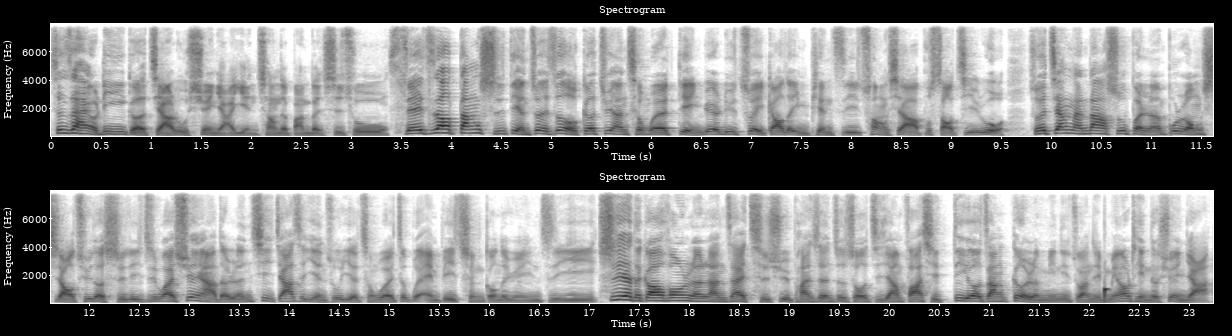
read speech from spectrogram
甚至还有另一个加入泫雅演唱的版本释出。谁知道当时点缀这首歌，居然成为了点阅率最高的影片之一，创下不少纪录。除了江南大叔本人不容小觑的实力之外，泫雅的人气加持演出也成为这部 MV 成功的原因之一。事业的高峰仍然在持续攀升，这时候即将发起第。二二张个人迷你专辑《Melting》的泫雅，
